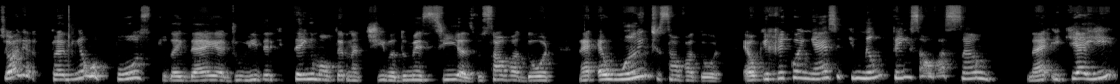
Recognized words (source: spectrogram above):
Se olha, para mim é o oposto da ideia de um líder que tem uma alternativa, do Messias, do Salvador, né? É o anti-Salvador, é o que reconhece que não tem salvação, né? E que aí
